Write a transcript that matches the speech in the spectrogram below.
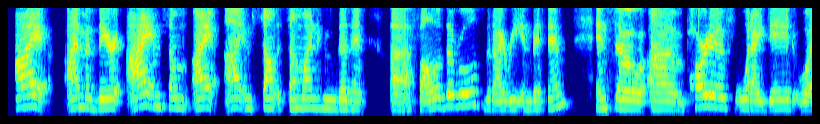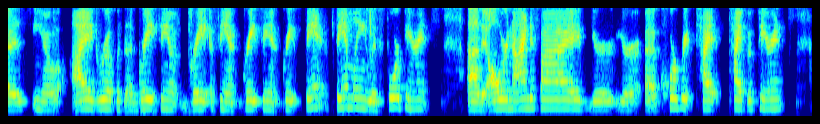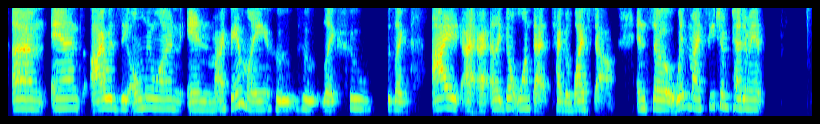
I I'm a very I am some I I am some someone who doesn't uh, follow the rules, but I reinvent them. And so um, part of what I did was, you know, I grew up with a great fam, great fam, great fam, great fam- family with four parents. Uh, they all were nine to five. You're a corporate type type of parents, um, and I was the only one in my family who who like who was like I, I, I like don't want that type of lifestyle. And so with my speech impediment,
